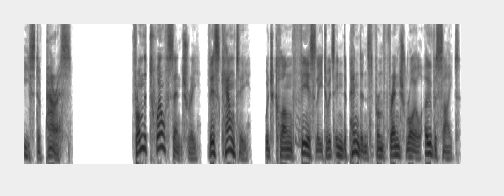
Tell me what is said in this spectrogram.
east of Paris. From the 12th century, this county, which clung fiercely to its independence from French royal oversight,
